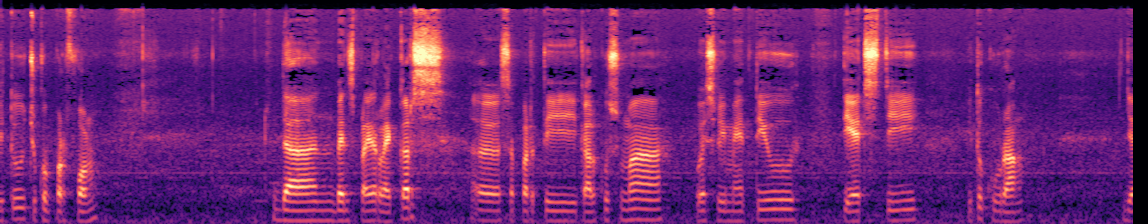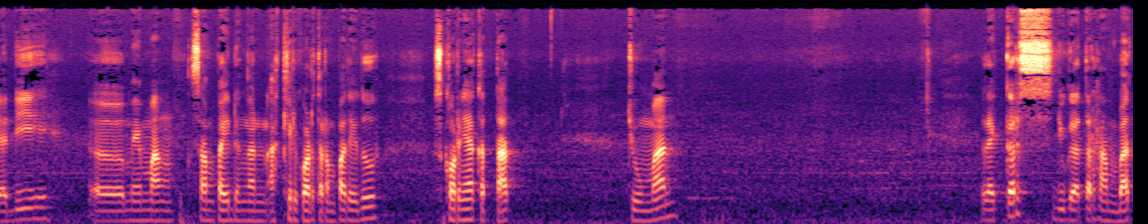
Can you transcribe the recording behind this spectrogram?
itu cukup perform. Dan bench player Lakers uh, seperti Kyle Kuzma, Wesley Matthew, THT itu kurang jadi e, memang sampai dengan akhir quarter 4 itu skornya ketat. Cuman Lakers juga terhambat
